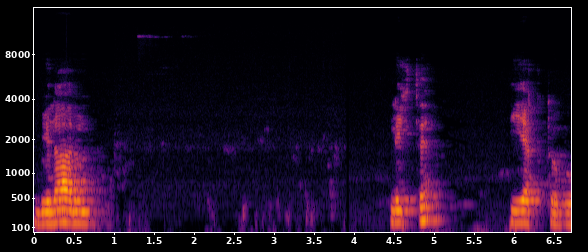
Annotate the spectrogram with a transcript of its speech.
বেলাল লিখতে ইয়াক্তবু।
